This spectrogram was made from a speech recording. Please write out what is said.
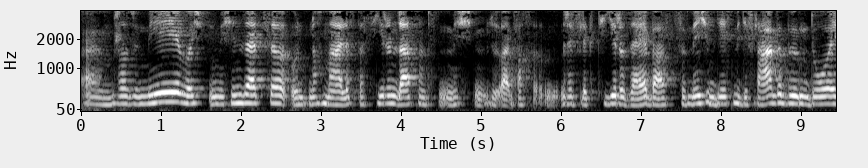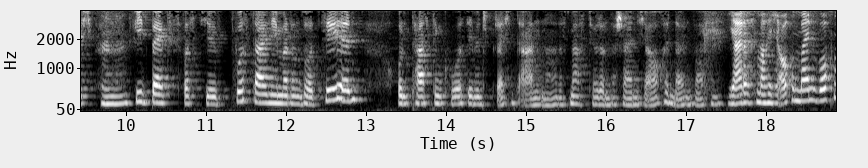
ähm, Resümee, wo ich mich hinsetze und nochmal alles passieren lasse und mich so einfach ähm, reflektiere selber für mich und lese mir die Fragebögen durch, mhm. Feedbacks, was die Kursteilnehmerinnen so erzählen und passt den Kurs dementsprechend an. Ne? Das machst du ja dann wahrscheinlich auch in deinen Wochen. Ja, das mache ich auch in meinen Wochen,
